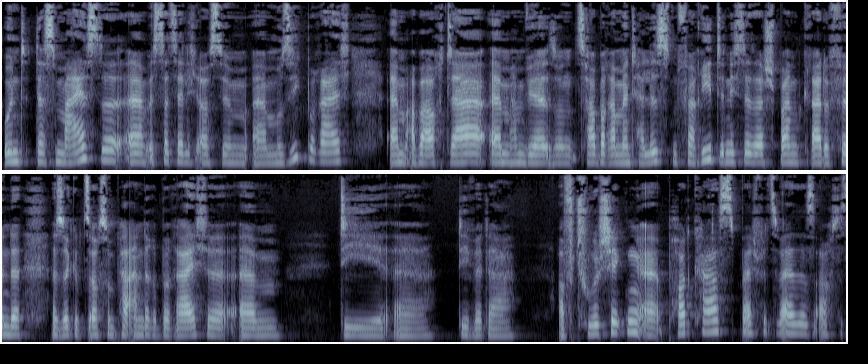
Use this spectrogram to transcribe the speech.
und das meiste äh, ist tatsächlich aus dem äh, Musikbereich, ähm, aber auch da ähm, haben wir so einen Zauberer-Mentalisten Farid, den ich sehr, sehr spannend gerade finde. Also da gibt's auch so ein paar andere Bereiche, ähm, die, äh, die wir da auf Tour schicken. Äh, Podcasts beispielsweise ist auch das,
